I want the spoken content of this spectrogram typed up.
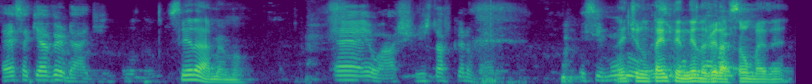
Essa aqui é a verdade. Será, meu irmão? É, eu acho. A gente tá ficando velho. Esse mundo, A gente não tá entendendo a não é geração, mas é. mais-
